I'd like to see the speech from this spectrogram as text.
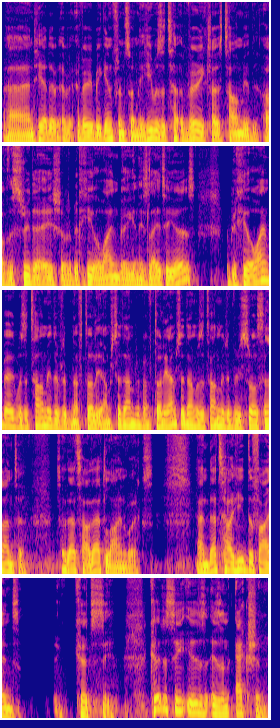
and he had a, a, a, very big influence on me. He was a, t- a very close Talmid of the Sridei Eish of Rabbi Chiel Weinberg in his later years. Rabbi Chiel Weinberg was a Talmid of Rabbi Naftali Amsterdam. Rabbi Naftali Amsterdam was a Talmid of Rabbi Yisrael Salanter. So that's how that line works. And that's how he defined courtesy. Courtesy is, is an action.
